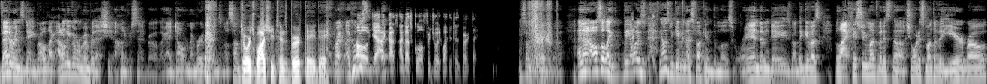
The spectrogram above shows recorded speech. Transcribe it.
Veterans Day, bro. Like I don't even remember that shit 100, percent bro. Like I don't remember it because most some George Washington's birthday day. Right, like who? Oh gets- yeah, I got, I got school for George Washington's birthday. That's what I'm saying, bro. And then also like they always they always be giving us fucking the most random days, bro. They give us Black History Month, but it's the shortest month of the year, bro.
